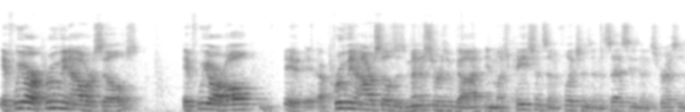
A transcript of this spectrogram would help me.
If we are approving ourselves, if we are all eh, eh, approving ourselves as ministers of God in much patience and afflictions and necessities and stresses,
